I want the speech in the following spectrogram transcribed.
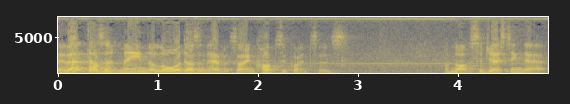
Now, that doesn't mean the law doesn't have its own consequences. I'm not suggesting that.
